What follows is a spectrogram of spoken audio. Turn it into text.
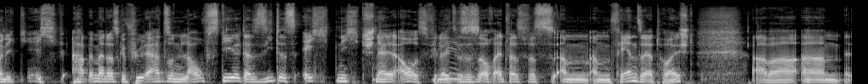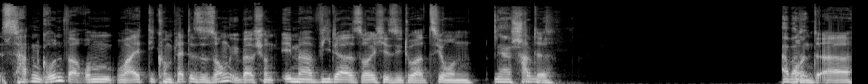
Und ich, ich habe immer das Gefühl, er hat so einen Laufstil, da sieht es echt nicht schnell aus. Vielleicht ist es auch etwas, was am, am Fernseher täuscht. Aber ähm, es hat einen Grund, warum White die komplette Saison über schon immer wieder solche Situationen Ja, hatte. Aber Und äh,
